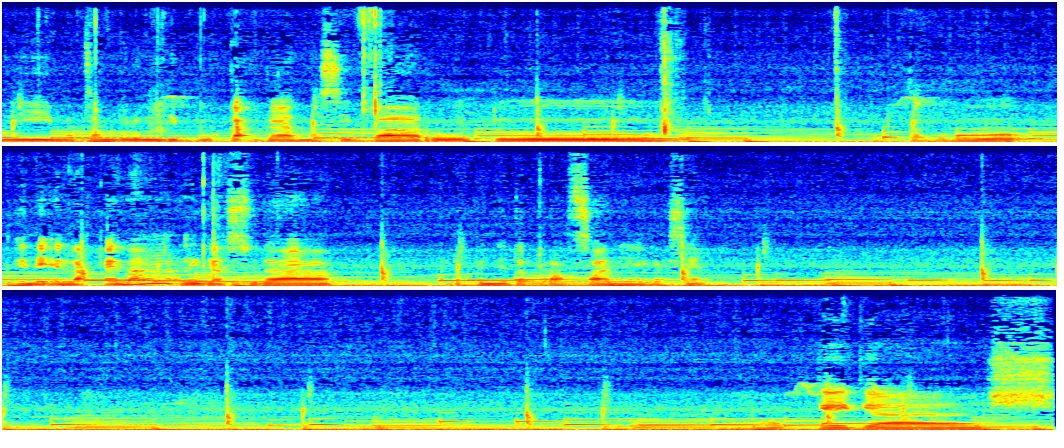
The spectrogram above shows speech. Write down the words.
Ini macam belum dibuka guys. Masih baru tuh buka ini enak-enak nih guys. Sudah penyedap rasanya ya guys ya oke guys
